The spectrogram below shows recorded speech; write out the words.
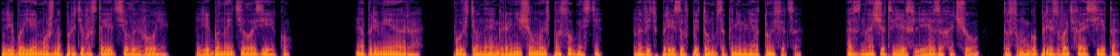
Либо ей можно противостоять силой воли, либо найти лазейку. Например, пусть он и ограничил мои способности, но ведь призыв питомца к ним не относится. А значит, если я захочу, то смогу призвать Хаосита.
